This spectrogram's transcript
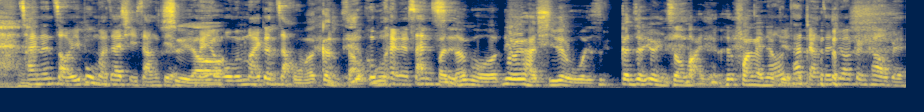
才能早一步买在起涨点。是啊，没有，我们买更早，我们更早，我买了三次。本来我六月还七月，我也是跟着月营收买的，翻开就变。他讲这句话更靠北。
